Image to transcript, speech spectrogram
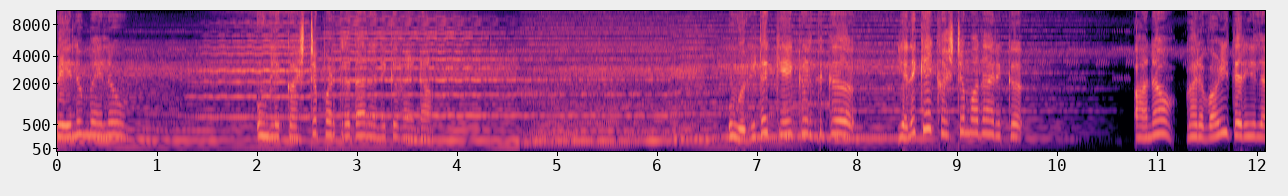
மேலும் மேலும் உங்களை கஷ்டப்படுத்துறதா நினைக்க வேண்டாம். உங்ககிட்ட கேட்கறதுக்கு எனக்கே கஷ்டமா தான் இருக்கு. ஆனா வேற வழி தெரியல.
